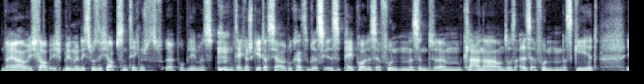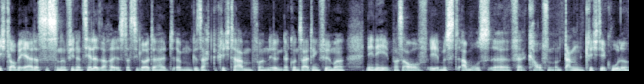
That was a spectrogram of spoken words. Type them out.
Naja, ich glaube, ich bin mir nicht so sicher, ob es ein technisches äh, Problem ist. Technisch geht das ja. Du kannst, das ist, PayPal ist erfunden, es sind ähm, Klarna und so ist alles erfunden. Das geht. Ich glaube eher, dass es eine finanzielle Sache ist, dass die Leute halt ähm, gesagt gekriegt haben von irgendeiner Consulting-Firma, nee, nee, pass auf, ihr müsst Abos äh, verkaufen und dann kriegt ihr Kohle.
